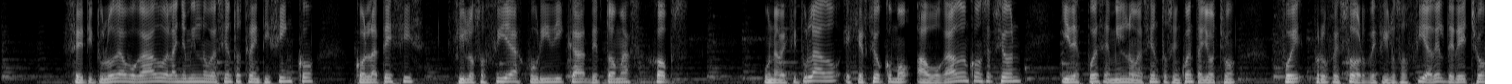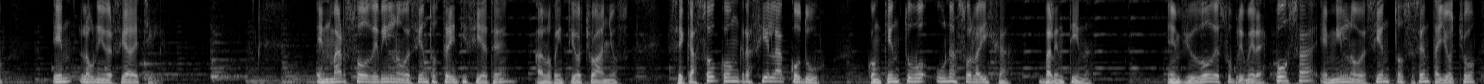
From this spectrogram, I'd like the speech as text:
Se tituló de abogado el año 1935 con la tesis Filosofía Jurídica de Thomas Hobbes. Una vez titulado, ejerció como abogado en Concepción y después, en 1958, fue profesor de Filosofía del Derecho en la Universidad de Chile. En marzo de 1937, a los 28 años, se casó con Graciela Codú, con quien tuvo una sola hija, Valentina. Enviudó de su primera esposa en 1968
